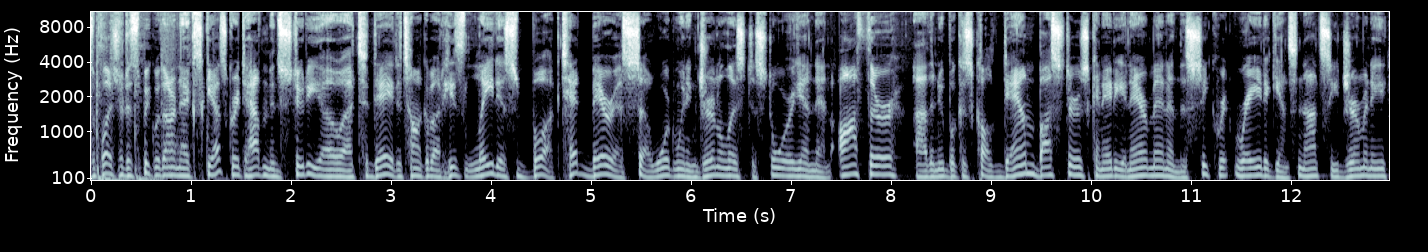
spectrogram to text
a pleasure to speak with our next guest. Great to have him in studio uh, today to talk about his latest book. Ted Barris, award-winning journalist, historian, and author. Uh, the new book is called Dam Busters: Canadian Airmen and the Secret Raid Against Nazi Germany.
